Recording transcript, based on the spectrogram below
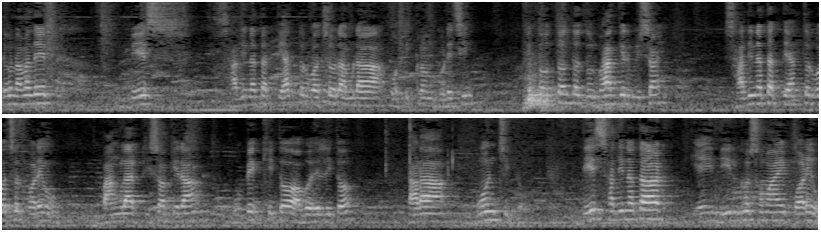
দেখুন, আমাদের দেশ স্বাধীনতার তিয়াত্তর বছর আমরা অতিক্রম করেছি, কিন্তু অত্যন্ত দুর্ভাগ্যের বিষয়, স্বাধীনতার তিয়াত্তর বছর পরেও বাংলার কৃষকেরা উপেক্ষিত, অবহেলিত, তারা বঞ্চিত। দেশ স্বাধীনতার এই দীর্ঘ সময় পরেও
